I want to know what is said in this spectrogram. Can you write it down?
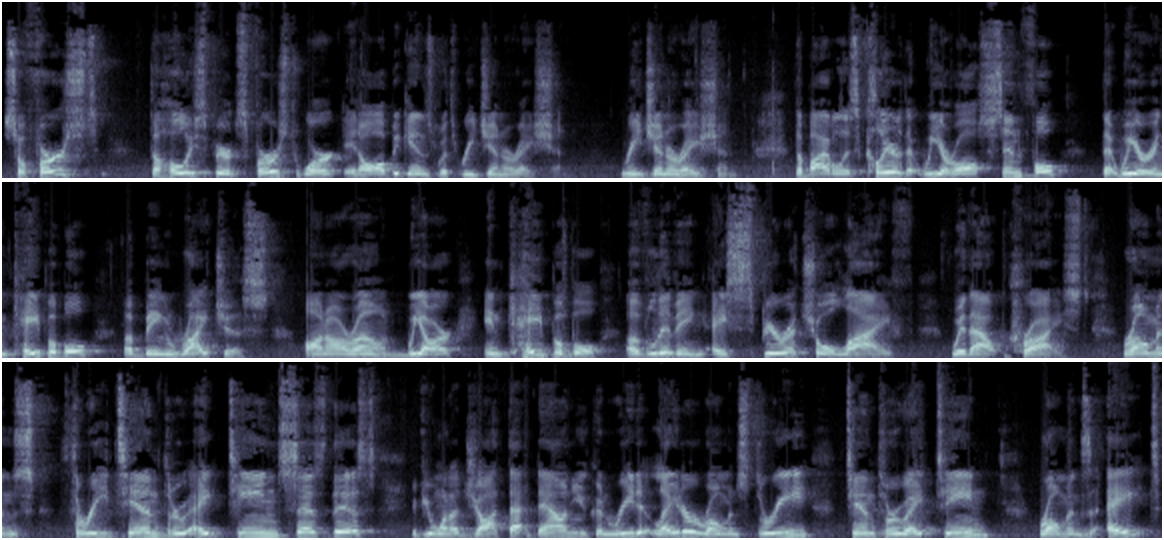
So, first, the Holy Spirit's first work, it all begins with regeneration. Regeneration. The Bible is clear that we are all sinful, that we are incapable of being righteous on our own. We are incapable of living a spiritual life without Christ. Romans 3:10 through 18 says this. If you want to jot that down, you can read it later. Romans 3, 10 through 18. Romans 8,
